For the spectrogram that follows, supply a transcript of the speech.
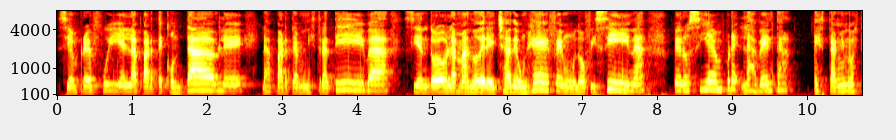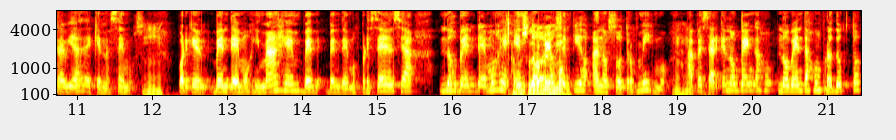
Siempre fui en la parte contable, la parte administrativa, siendo la mano derecha de un jefe en una oficina, pero siempre las ventas están en nuestra vida desde que nacemos, mm. porque vendemos imagen, vendemos presencia, nos vendemos en, todos los sentidos a nosotros mismos. A pesar que no, vengas, no vendas un producto,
